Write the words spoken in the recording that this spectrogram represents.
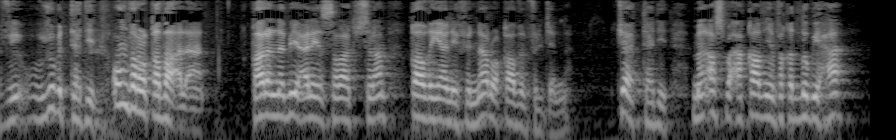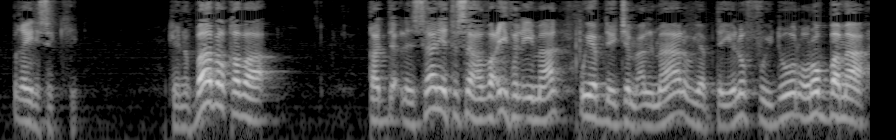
ففي وجوب التهديد. انظر القضاء الآن. قال النبي عليه الصلاة والسلام قاضيان في النار وقاض في الجنة. جاء التهديد. من أصبح قاضيا فقد ذبح بغير سكين. لأنه باب القضاء قد الإنسان يتساهل ضعيف الإيمان ويبدأ يجمع المال ويبدأ يلف ويدور وربما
